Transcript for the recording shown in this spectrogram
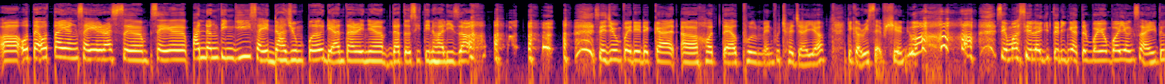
uh, Otai-otai yang saya rasa Saya pandang tinggi Saya dah jumpa Di antaranya Datuk Siti Nurhaliza Saya jumpa dia dekat uh, Hotel Pullman Putrajaya Dekat reception. Saya masih lagi teringat Terbayang-bayang saya tu.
